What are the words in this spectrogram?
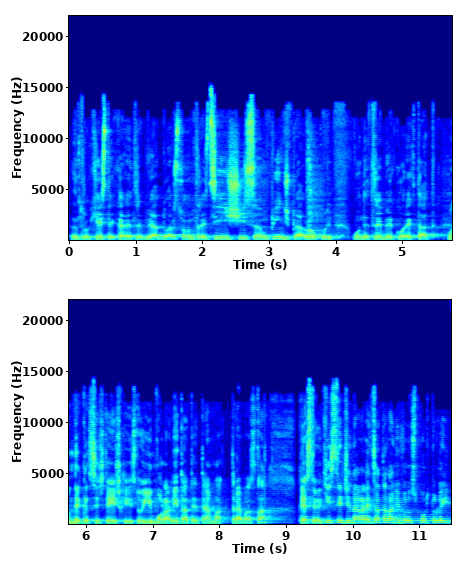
într-o chestie care trebuia doar să o întreții și să împingi pe alocuri unde trebuie corectat. Unde găsește aici că este o imoralitate treaba, treaba asta? Că este o chestie generalizată la nivelul sportului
